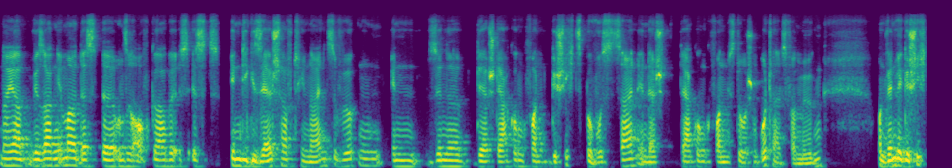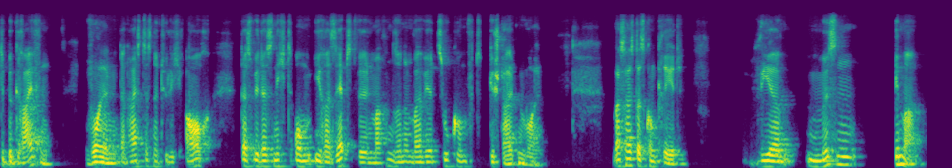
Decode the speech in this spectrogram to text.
Naja, wir sagen immer, dass äh, unsere Aufgabe es ist, in die Gesellschaft hineinzuwirken im Sinne der Stärkung von Geschichtsbewusstsein, in der Stärkung von historischem Urteilsvermögen. Und wenn wir Geschichte begreifen wollen, dann heißt das natürlich auch, dass wir das nicht um ihrer selbst willen machen, sondern weil wir Zukunft gestalten wollen. Was heißt das konkret? Wir müssen immer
